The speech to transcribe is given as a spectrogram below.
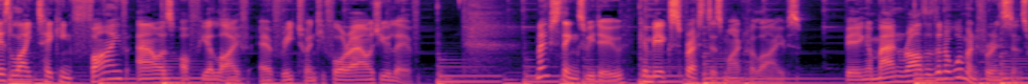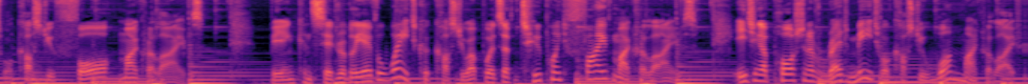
is like taking 5 hours off your life every 24 hours you live. Most things we do can be expressed as microlives. Being a man rather than a woman, for instance, will cost you 4 microlives. Being considerably overweight could cost you upwards of 2.5 microlives. Eating a portion of red meat will cost you 1 microlife,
